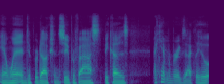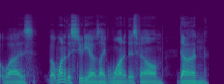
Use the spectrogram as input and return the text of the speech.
and went into production super fast because I can't remember exactly who it was, but one of the studios like wanted this film done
